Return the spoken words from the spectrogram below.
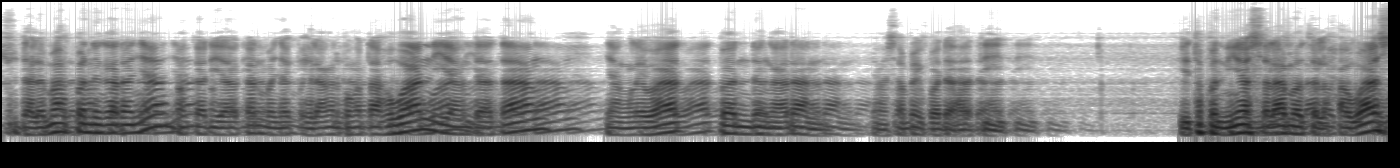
Sudah lemah pendengarannya, maka dia akan banyak kehilangan pengetahuan yang datang yang lewat pendengaran yang sampai kepada hati. Itu peniat selamatul hawas,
